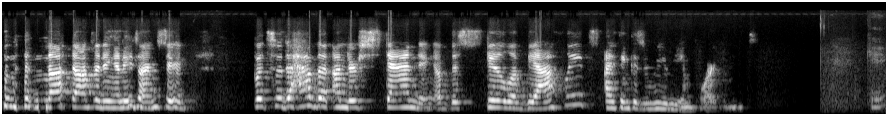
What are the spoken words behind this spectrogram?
not happening anytime soon. But so to have that understanding of the skill of the athletes, I think is really important. Okay.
